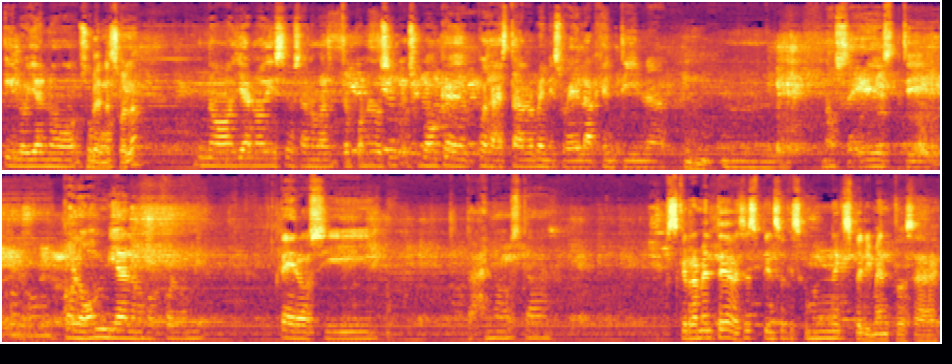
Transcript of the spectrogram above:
y luego ya no... ¿Venezuela? que- no, ya no dice, o sea, nomás te pone los cinco. Supongo que pues ahí está Venezuela, Argentina, mm, no sé, este... Colombia, a lo mejor Colombia. Pero sí... Ay, no, está... Es que realmente a veces pienso que es como un experimento, o sea,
